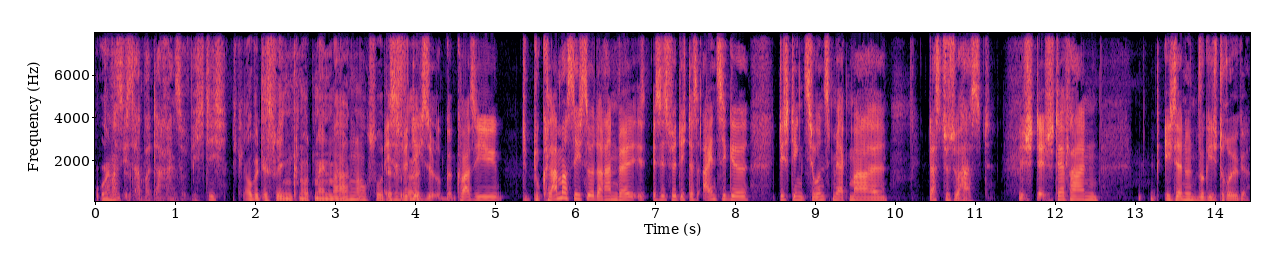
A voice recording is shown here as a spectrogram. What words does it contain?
Und Was ist aber daran so wichtig? ich glaube, deswegen knurrt mein Magen auch so. Ist es für dich so quasi, du, du klammerst dich so daran, weil es ist für dich das einzige Distinktionsmerkmal, das du so hast. Ste Stefan ist ja nun wirklich dröge.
